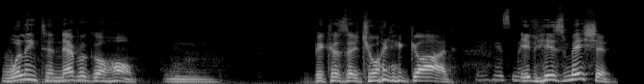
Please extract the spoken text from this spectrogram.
Willing to never go home mm. because they're joining God His in. His mission.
